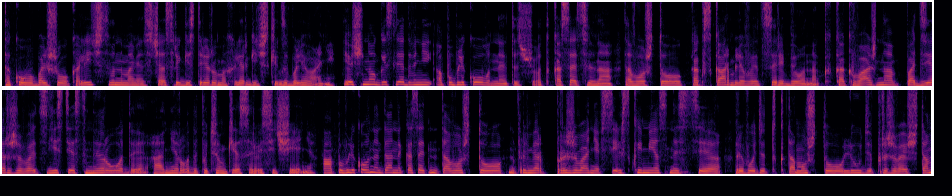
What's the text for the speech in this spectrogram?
такого большого количества на момент сейчас регистрируемых аллергических заболеваний. И очень много исследований исследований опубликовано на этот счет касательно того, что как вскармливается ребенок, как важно поддерживать естественные роды, а не роды путем кесарево сечения. Опубликованы данные касательно того, что, например, проживание в сельской местности приводит к тому, что люди, проживающие там,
